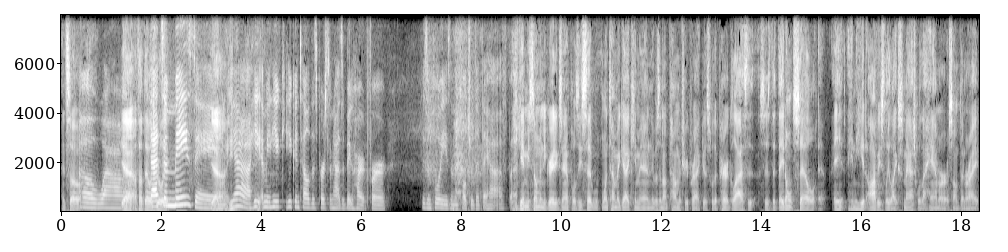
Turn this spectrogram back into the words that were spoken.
And so Oh wow. Yeah, I thought that was That's really- amazing. Yeah, he- yeah. He I mean he he can tell this person has a big heart for his employees and the culture that they have. he gave me so many great examples. He said one time a guy came in, it was an optometry practice with a pair of glasses that they don't sell. Eh, and he had obviously like smashed with a hammer or something, right?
